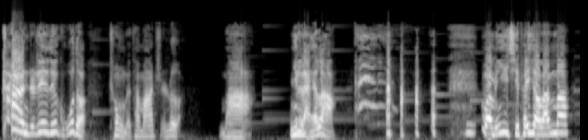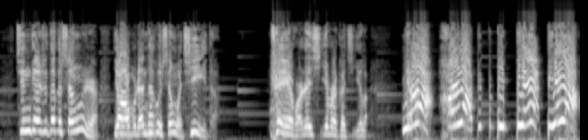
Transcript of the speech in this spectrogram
看着这堆骨头，冲着他妈直乐：“妈，你来了，我们一起陪小兰吧。”今天是他的生日，要不然他会生我气的。这会儿这媳妇儿可急了：“明儿啊，孩儿啊，别别别别呀，别呀！”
